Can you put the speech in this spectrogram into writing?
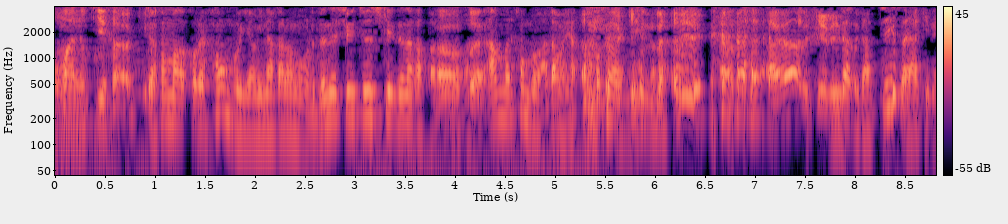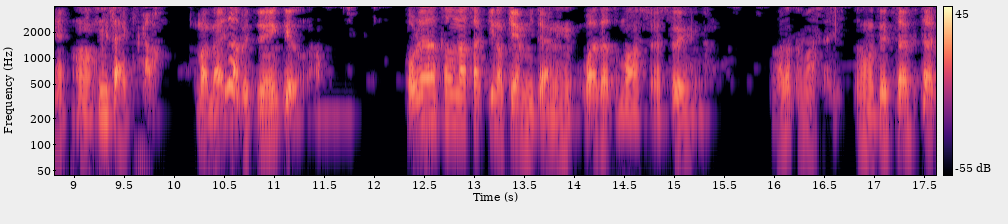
お前の小さい秋。じゃあほんまこれ本文読みながらも俺全然集中しきれてなかったんであそうやあんまり本文は頭に残ってない。叫んだ。あるけど。じゃあ、だから小さい秋ね。うん小さい秋か。まあ、何は別にええけどな。俺はそんなさっきの剣みたいにわざと回したりせえへんから。わざと回したり。うん、絶対二人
